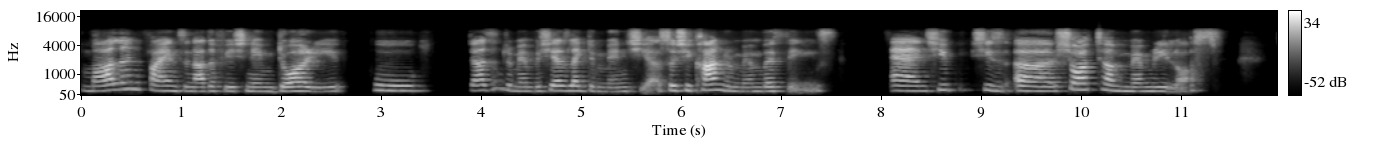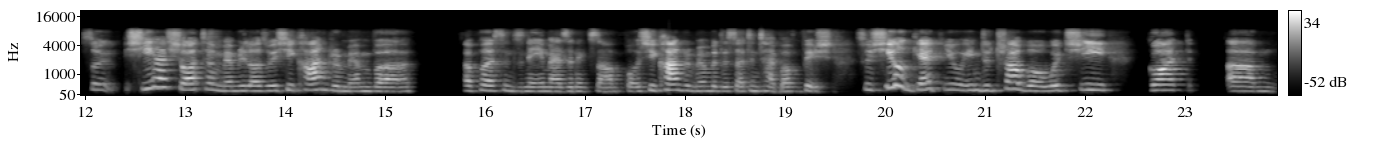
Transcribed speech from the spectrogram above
Marlin finds another fish named Dory who doesn't remember. She has like dementia, so she can't remember things. And she she's a short-term memory loss. So she has short-term memory loss where she can't remember a person's name as an example. She can't remember the certain type of fish. So she'll get you into trouble, which she got um,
